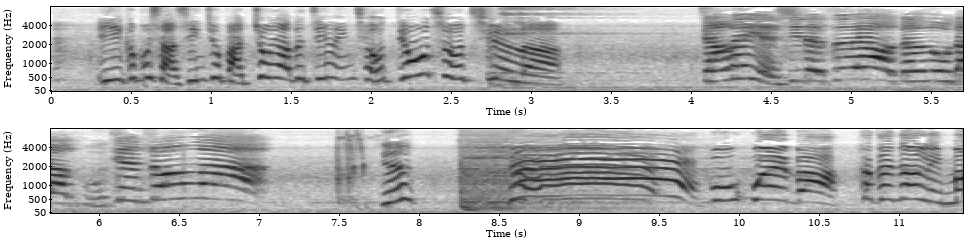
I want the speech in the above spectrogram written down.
一个不小心就把重要的精灵球丢出去了。将泪眼蜥的资料登录到图鉴中了。嗯，对，不会吧？它在那里吗？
